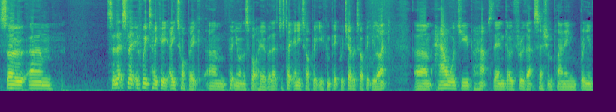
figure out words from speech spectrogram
So, um, so let's let if we take a, a topic, um, putting you on the spot here, but let's just take any topic. You can pick whichever topic you like. Um, how would you perhaps then go through that session planning, bringing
